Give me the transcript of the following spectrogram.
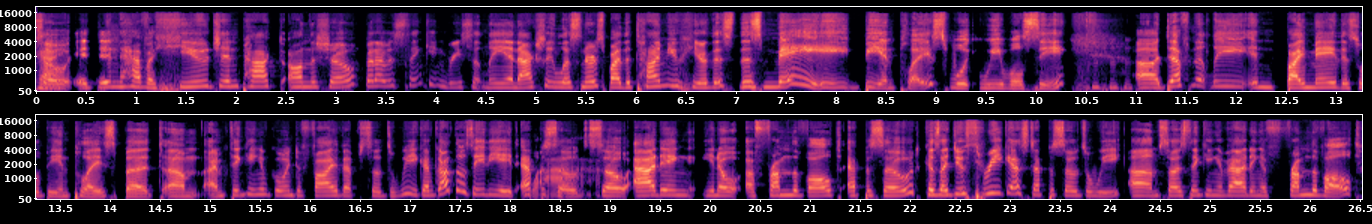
so it didn't have a huge impact on the show. But I was thinking recently, and actually, listeners, by the time you hear this, this may be in place. We we will see. Uh, definitely in by May this will be in place, but um, I'm thinking of going to five episodes a week. I've got those 88 episodes, Wow. so adding you know a from the vault episode because I do three guest episodes a week. Um, so I was thinking of adding from the vault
